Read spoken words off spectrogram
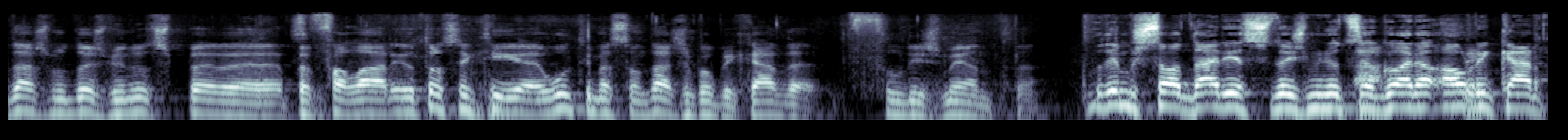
dás-me dois minutos para, para falar. Eu trouxe aqui a última sondagem publicada, felizmente. Podemos só dar esses dois minutos ah, agora ao sim. Ricardo,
